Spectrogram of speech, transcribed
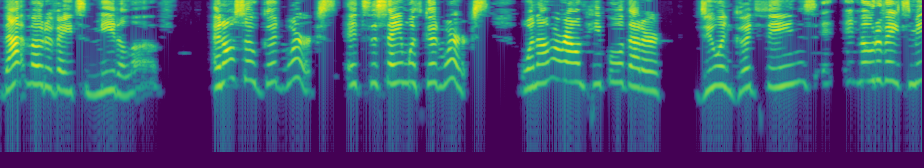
that motivates me to love. And also good works. It's the same with good works. When I'm around people that are doing good things, it, it, motivates me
